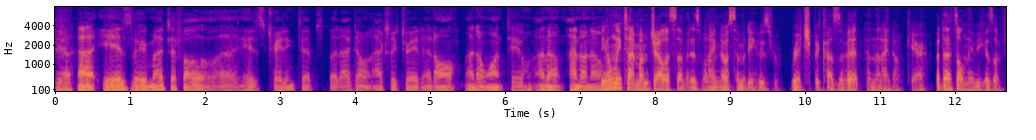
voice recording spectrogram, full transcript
yeah. uh, is very much. I follow uh, his trading tips but i don't actually trade at all. I don't want to. I don't i don't know. The only time i'm jealous of it is when i know somebody who's rich because of it and then i don't care. But that's only because of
